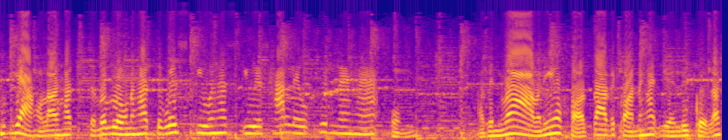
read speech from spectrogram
ทุกอย่างของเราครับจะลดลงนะครับจะเวทสกิลนะฮะสกิลจะชาร์จเร็วขึ้นนะฮะผม เอาเป็นว่าวันนี้ก็ขอลาไปก่อนนะฮะอย่าลืมกดแล้ว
